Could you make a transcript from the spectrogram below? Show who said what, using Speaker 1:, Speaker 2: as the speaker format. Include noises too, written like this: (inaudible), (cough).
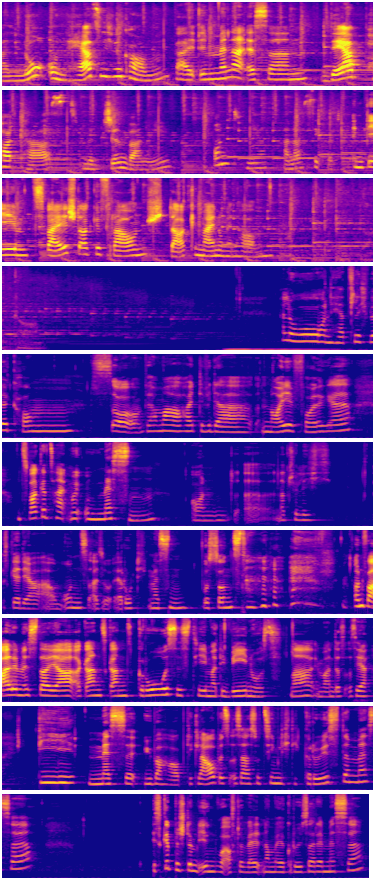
Speaker 1: Hallo und herzlich willkommen
Speaker 2: bei den Männeressern,
Speaker 1: der Podcast mit Jim Bunny und mir, Hannah Secret.
Speaker 2: in dem zwei starke Frauen starke Meinungen haben. Hallo und herzlich willkommen. So, wir haben heute wieder eine neue Folge. Und zwar geht es halt mal um Messen. Und äh, natürlich, es geht ja auch um uns, also Erotikmessen, wo sonst. (laughs) Und vor allem ist da ja ein ganz, ganz großes Thema die Venus. Ne? Ich meine, das ist ja die Messe überhaupt. Ich glaube, es ist auch so ziemlich die größte Messe. Es gibt bestimmt irgendwo auf der Welt noch mal eine größere Messe.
